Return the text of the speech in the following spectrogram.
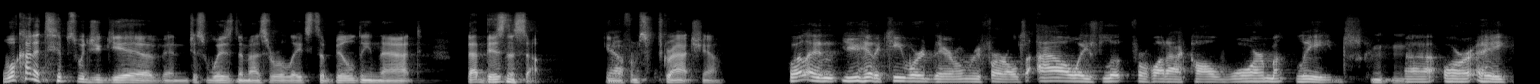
What kind of tips would you give and just wisdom as it relates to building that that business up you yeah. know from scratch yeah well and you hit a key word there on referrals i always look for what i call warm leads mm-hmm. uh, or a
